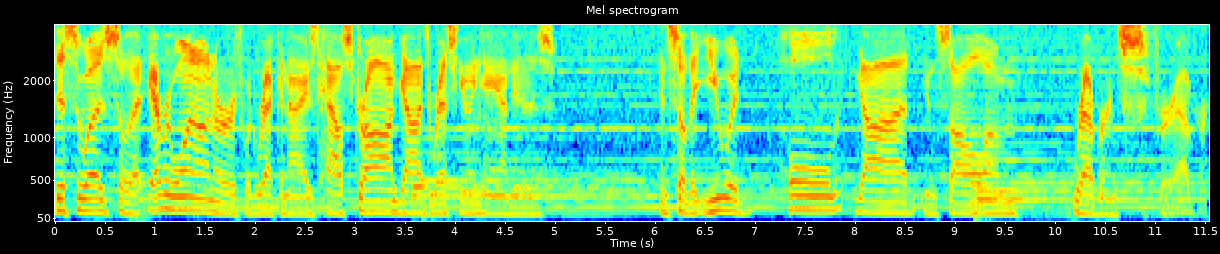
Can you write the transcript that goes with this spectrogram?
This was so that everyone on earth would recognize how strong God's rescuing hand is, and so that you would hold God in solemn reverence forever.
